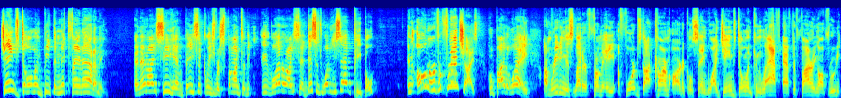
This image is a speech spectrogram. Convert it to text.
James Dolan beat the Knick fan out of me. And then I see him basically respond to the letter I said. This is what he said, people. An owner of a franchise, who, by the way, I'm reading this letter from a, a Forbes.com article saying why James Dolan can laugh after firing off Rudy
